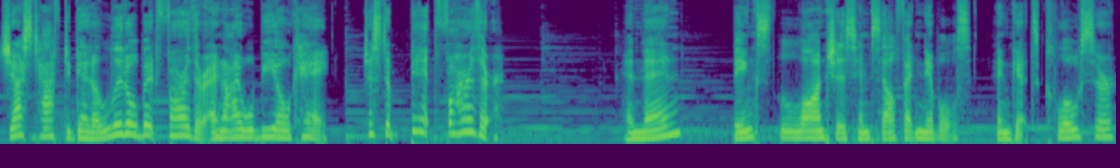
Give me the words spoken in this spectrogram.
just have to get a little bit farther and I will be okay. Just a bit farther. And then Binks launches himself at Nibbles and gets closer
